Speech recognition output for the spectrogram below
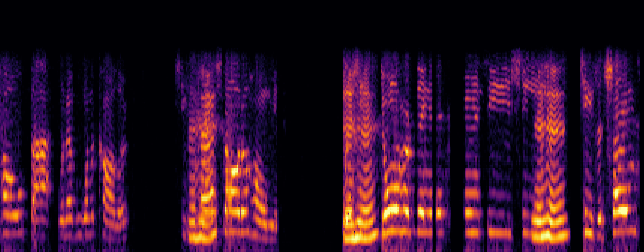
whole thought, whatever you want to call her. She Mhm. smashed all the homies. But Mhm. She's doing her thing in the community. She Mhm. she's a changed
